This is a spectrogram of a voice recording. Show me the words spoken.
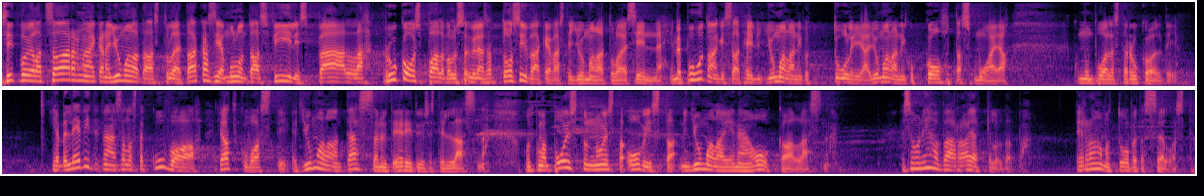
sitten voi olla, että saaren aikana Jumala taas tulee takaisin ja mulla on taas fiilis päällä. Rukouspalvelussa yleensä tosi väkevästi Jumala tulee sinne. Ja me puhutaankin sillä, että hei, Jumala niin tuli ja Jumala niin kohtas mua ja kun mun puolesta rukoiltiin. Ja me levitetään sellaista kuvaa jatkuvasti, että Jumala on tässä nyt erityisesti läsnä. Mutta kun mä poistun noista ovista, niin Jumala ei enää olekaan läsnä. Ja se on ihan väärä ajattelutapa. Ei raamattu opeta sellaista.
